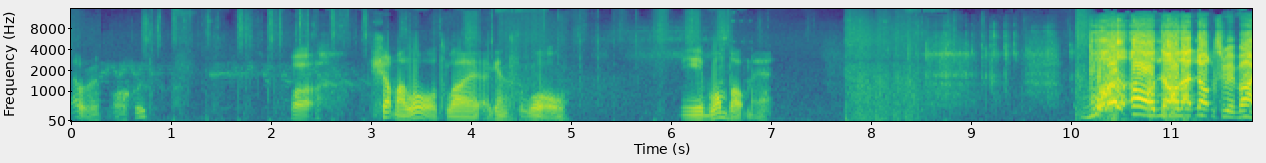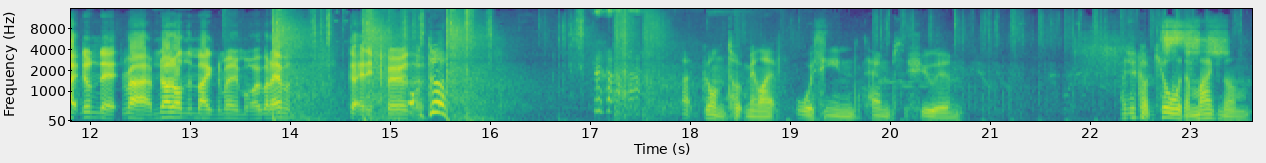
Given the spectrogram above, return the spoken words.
That was awkward. What? Shot my lord, like, against the wall. He one bot me. What? Oh no, that knocks me back, doesn't it? Right, I'm not on the Magnum anymore, but I haven't got any further. What the? that gun took me like 14 attempts to shoot him. I just got killed with a magnum.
